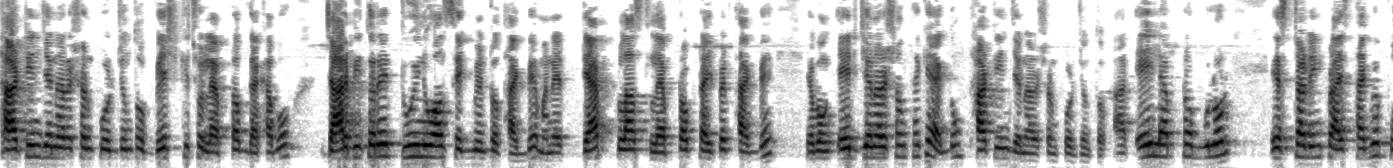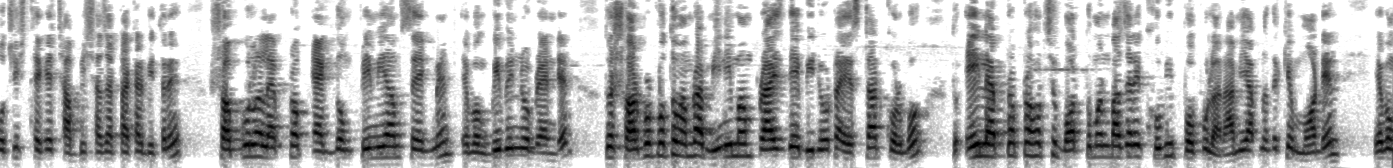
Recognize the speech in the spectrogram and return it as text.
থার্টিন জেনারেশন পর্যন্ত বেশ কিছু ল্যাপটপ দেখাবো, যার ভিতরে টু ইন ওয়ান সেগমেন্টও থাকবে মানে ট্যাব প্লাস ল্যাপটপ টাইপের থাকবে, এবং এইট জেনারেশন থেকে একদম থার্টিন জেনারেশন পর্যন্ত। আর এই ল্যাপটপগুলোর স্টার্টিং প্রাইস থাকবে পঁচিশ থেকে ছাব্বিশ হাজার টাকার ভিতরে। সবগুলো ল্যাপটপ একদম প্রিমিয়াম সেগমেন্ট এবং বিভিন্ন ব্র্যান্ডের তো সর্বপ্রথম আমরা মিনিমাম প্রাইস দিয়ে ভিডিওটা স্টার্ট করব। তো এই ল্যাপটপটা হচ্ছে বর্তমান বাজারে খুবই পপুলার আমি আপনাদেরকে মডেল এবং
